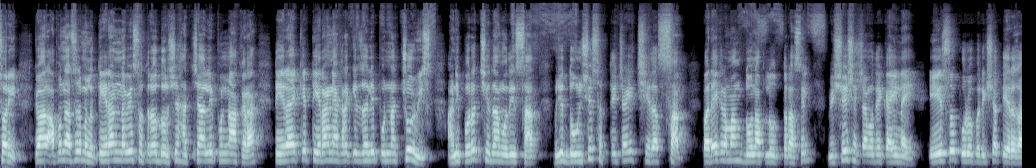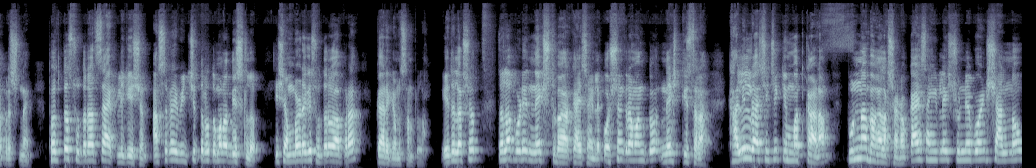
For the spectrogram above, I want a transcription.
सॉरी किंवा आपण असं म्हणलं तेरा नव्हे सतरा दोनशे हातच्या आले पुन्हा अकरा. तेरा एक तेरा आणि अकरा किती झाली पुन्हा चोवीस. आणि परत छेदामध्ये सात. म्हणजे दोनशे सत्तेचाळीस छेदात सात. पर्याय क्रमांक दोन आपलं उत्तर असेल. विशेष याच्यामध्ये काही नाही. एएसओ पूर्व परीक्षा तेराचा प्रश्न आहे. फक्त सूत्राचं ऍप्लिकेशन असं काही विचित्र तुम्हाला दिसलं की शंभर टक्के सूत्र वापरा कार्यक्रम संपला. येतं लक्षात? चला पुढे नेक्स्ट बघा काय सांगितलं. क्वेश्चन क्रमांक नेक्स्ट तिसरा. खालील राशीची किंमत काढा. पुन्हा बघा लक्षात ठेवा. काय सांगितलंय? शून्य पॉईंट शहाण्णव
